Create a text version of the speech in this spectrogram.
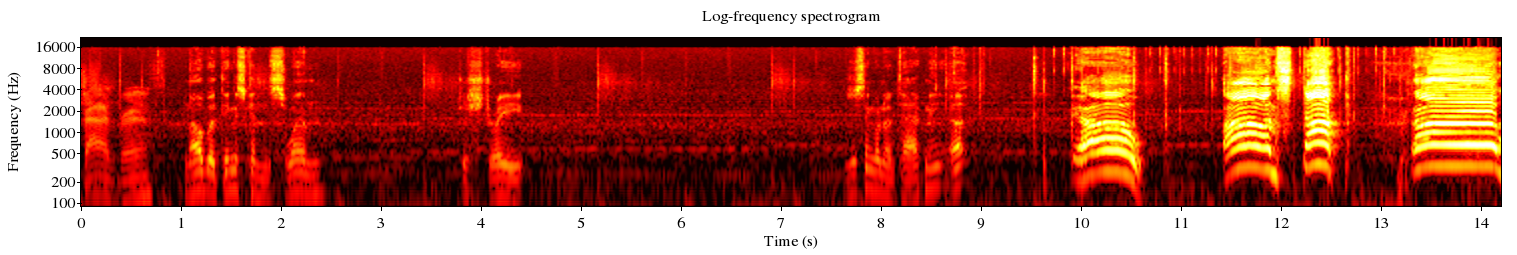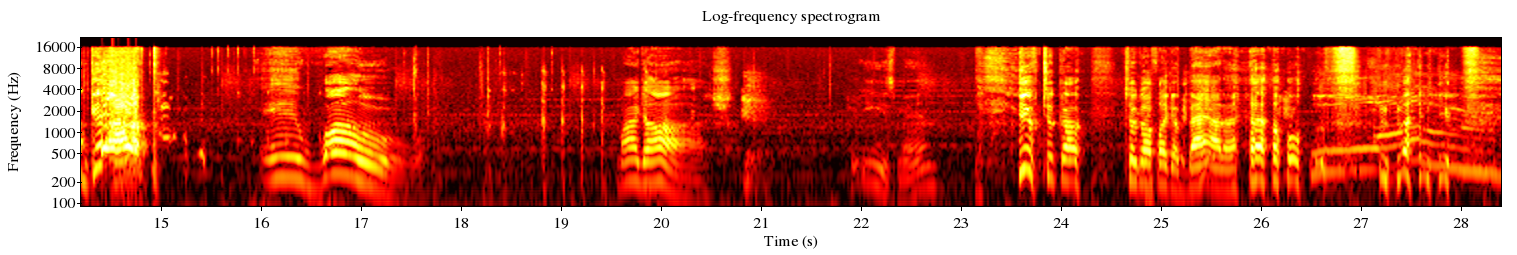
Fast, bro. No, but things can swim. Just straight. Is this thing going to attack me? Uh. Yo! Oh, I'm stuck! Oh, get up! Ew, whoa! My gosh. Jeez, man. you took off, took off like a bat out of hell. menu.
